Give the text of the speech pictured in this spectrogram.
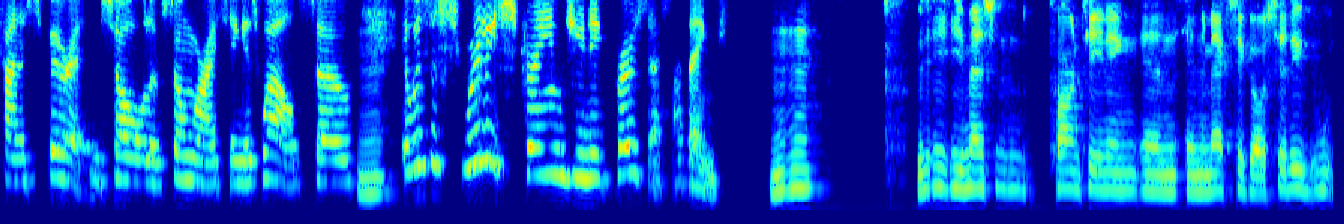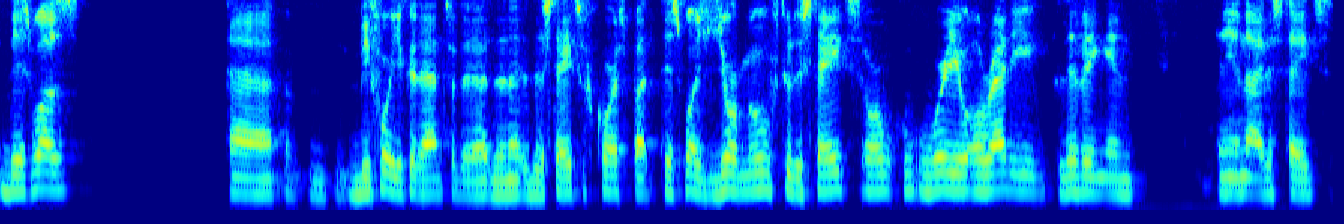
kind of spirit and soul of songwriting as well. So mm. it was a really strange, unique process, I think. Mm-hmm. You mentioned quarantining in, in Mexico City. This was uh, before you could enter the, the, the states, of course. But this was your move to the states, or were you already living in in the United States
